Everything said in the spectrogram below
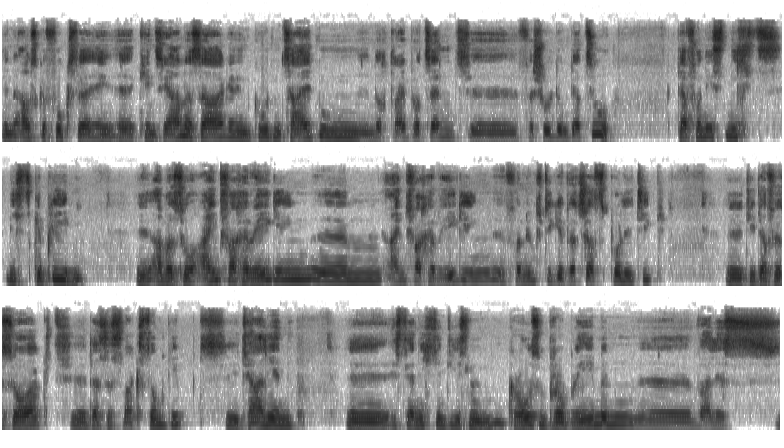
ein ausgefuchster äh, Keynesianer sagen, in guten Zeiten noch drei Prozent äh, Verschuldung dazu. Davon ist nichts, nichts geblieben. Aber so einfache Regeln, ähm, einfache Regeln, vernünftige Wirtschaftspolitik, äh, die dafür sorgt, äh, dass es Wachstum gibt. Italien äh, ist ja nicht in diesen großen Problemen, weil es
